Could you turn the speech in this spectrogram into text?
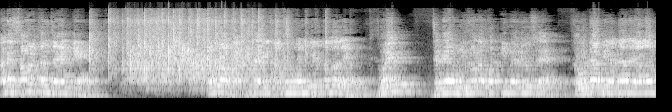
અને સમર્થન જાહેર કે ઓલા પાટીદારી મામુ વાળી કે ખબર હે. કોઈ જને આ લીલોડા પટ્ટીમાં રહ્યો છે, તો ઓડા બી અડારે આલમ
